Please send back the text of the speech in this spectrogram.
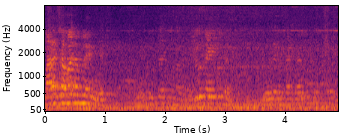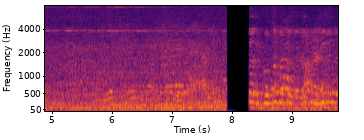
మన సమాజంలో లేదు యూత్ అయిపోతుంది కొత్త కొత్త కదా మీరేందో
